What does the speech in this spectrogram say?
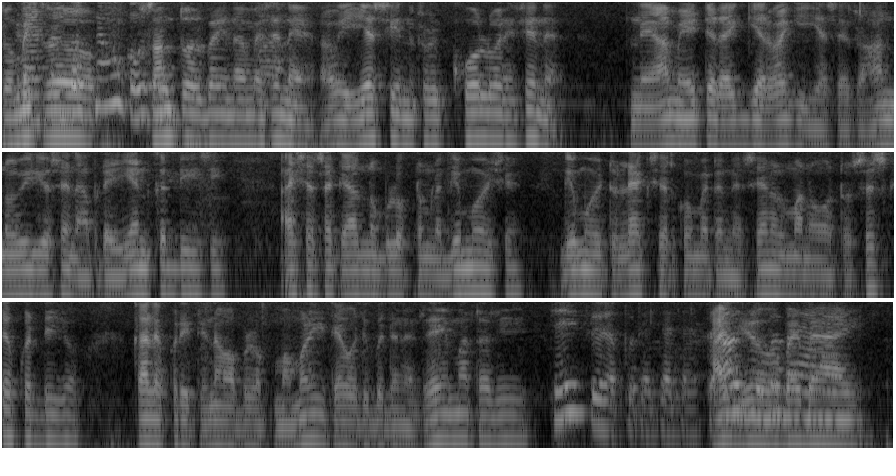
તો મિત્રો? સંતોષભાઈ અમે છે ને હવે એસી ને થોડી ખોલવાની છે ને ને આમે અત્યારે અગિયાર વાગી ગયા છે તો આનો વીડિયો છે ને આપણે એન્ડ કરી દઈએ છીએ. આશા છે કે આજનો બ્લોગ તમને ગમ્યો હશે. ગમ્યો હોય તો લાઇક શેર કોમેન્ટ અને ચેનલમાં નવો તો સબસ્ક્રાઈબ કરી દેજો. કાલે ફરીથી નવા બ્લોગમાં મળી ત્યાં સુધી બધાને જય માતાજી. જય સુરાપુરા દાદા. Bye bye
